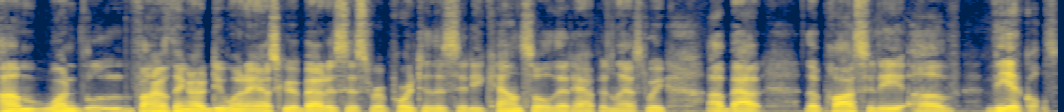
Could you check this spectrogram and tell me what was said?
um, one final thing I do want to ask you about is this report to the city council that happened last week about the paucity of vehicles.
